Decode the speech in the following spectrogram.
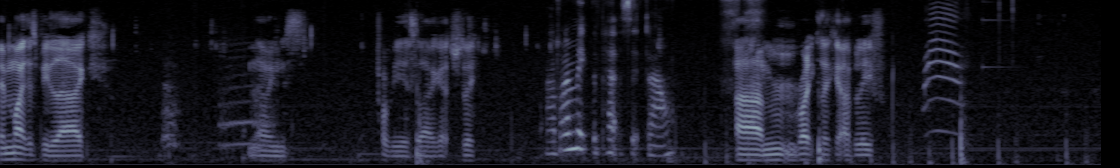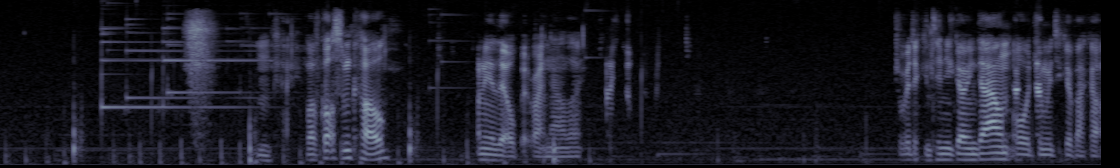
It might just be lag. Knowing this probably is lag actually. How do I make the pet sit down? Um, right click it, I believe. Okay, well I've got some coal. Only a little bit right now though. Do you want me to continue going down or do you want me to go back up?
